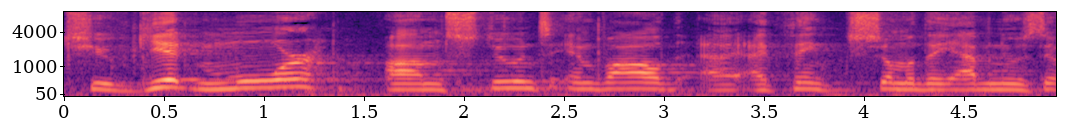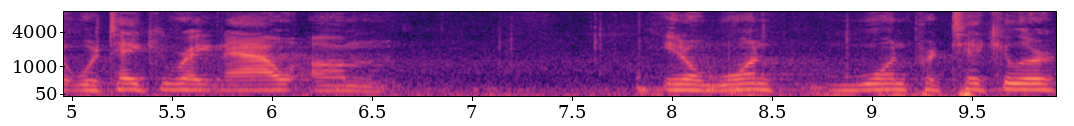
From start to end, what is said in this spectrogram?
to get more um, students involved. I, I think some of the avenues that we're taking right now, um, you know, one one particular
